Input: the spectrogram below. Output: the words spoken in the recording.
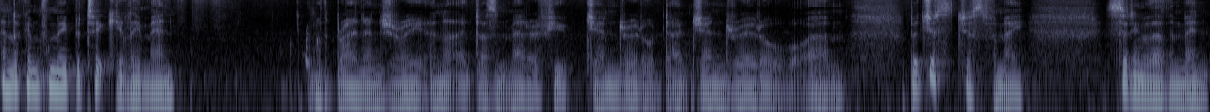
and looking for me particularly men with brain injury, and it doesn't matter if you gender it or don't gender it, or um, but just just for me, sitting with other men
